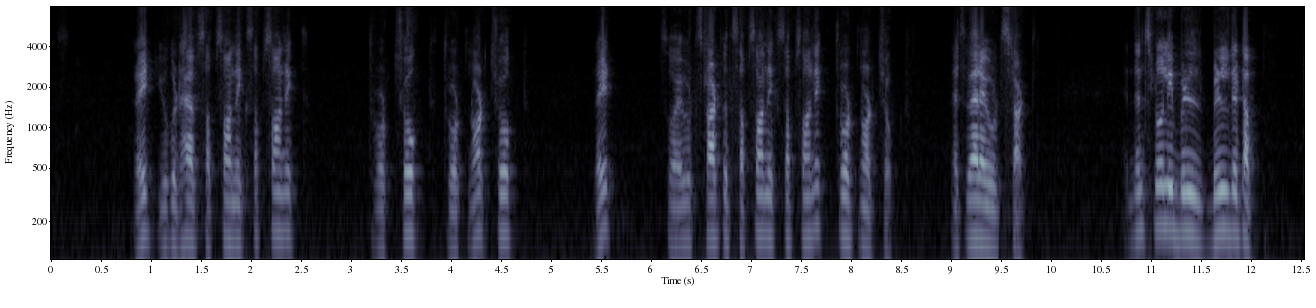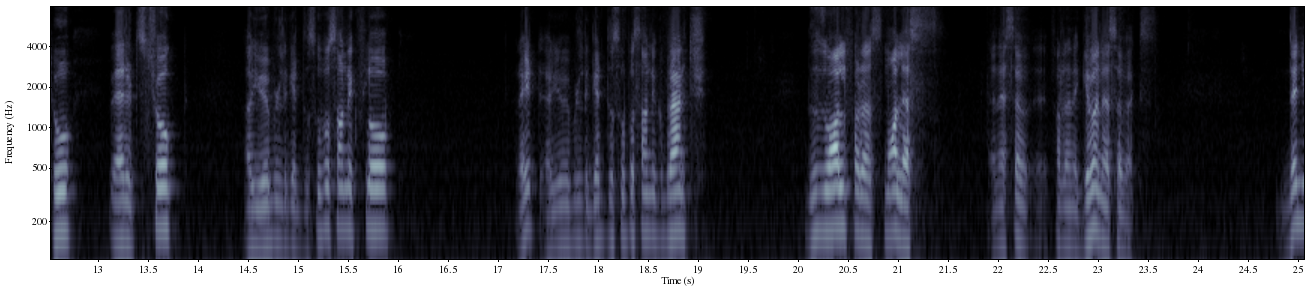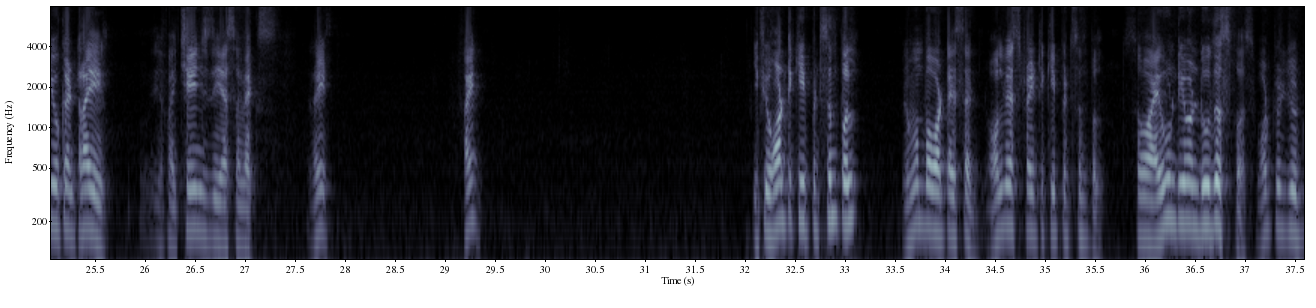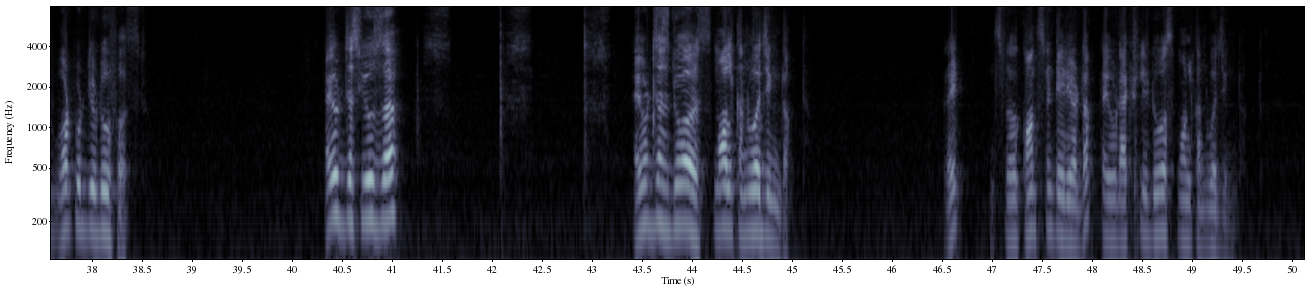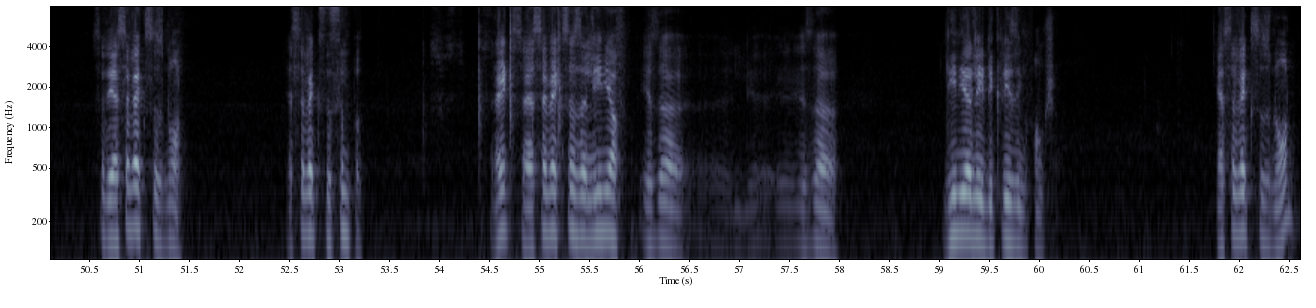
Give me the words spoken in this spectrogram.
right? You could have subsonic subsonic throat choked throat not choked right so I would start with subsonic, subsonic, throat not choked. That is where I would start. And then slowly build, build it up to where it is choked. Are you able to get the supersonic flow? Right? Are you able to get the supersonic branch? This is all for a small s, an s for a given s of x. Then you can try if I change the s of x, right? Fine. If you want to keep it simple, remember what I said, always try to keep it simple. So I wouldn't even do this first. What would you what would you do first? I would just use a I would just do a small converging duct, right? Instead of a constant area duct, I would actually do a small converging duct. So the SFX is known. SFX is simple, right? So SFX is a linear is a is a linearly decreasing function. SFX is known.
